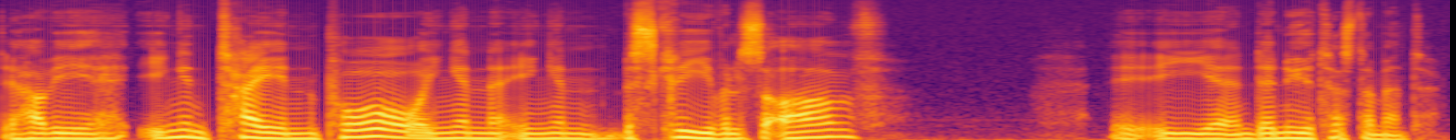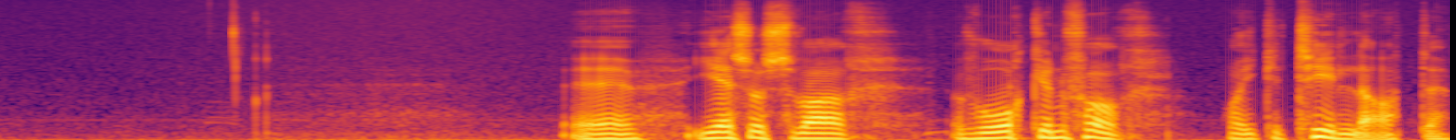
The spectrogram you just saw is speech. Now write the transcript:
Det har vi ingen tegn på og ingen, ingen beskrivelse av i Det nye testamentet. Eh, Jesus var våken for å ikke tillate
